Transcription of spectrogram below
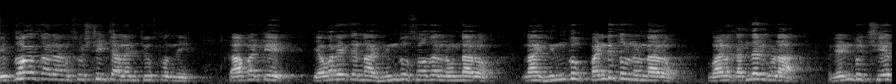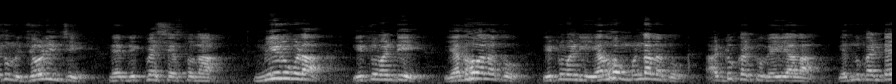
విధ్వంసాలను సృష్టించాలని చూస్తుంది. కాబట్టి ఎవరైతే నా హిందూ సోదరులు ఉండారో నా హిందూ పండితులు ఉన్నారో వాళ్ళకందరూ కూడా రెండు చేతులు జోడించి నేను రిక్వెస్ట్ చేస్తున్నా. మీరు కూడా ఇటువంటి యధవలకు ఇటువంటి యధవ ముండలకు అడ్డుకట్టు వేయాలా? ఎందుకంటే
